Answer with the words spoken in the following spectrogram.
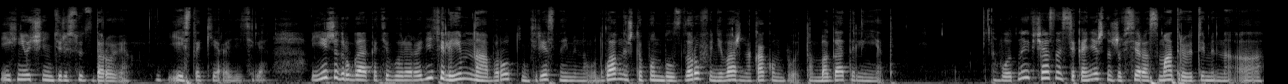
Их не очень интересует здоровье. Есть такие родители. Есть же другая категория родителей, им наоборот интересно именно. Вот главное, чтобы он был здоров, и неважно, как он будет, там богат или нет. Вот. Ну и в частности, конечно же, все рассматривают именно а,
